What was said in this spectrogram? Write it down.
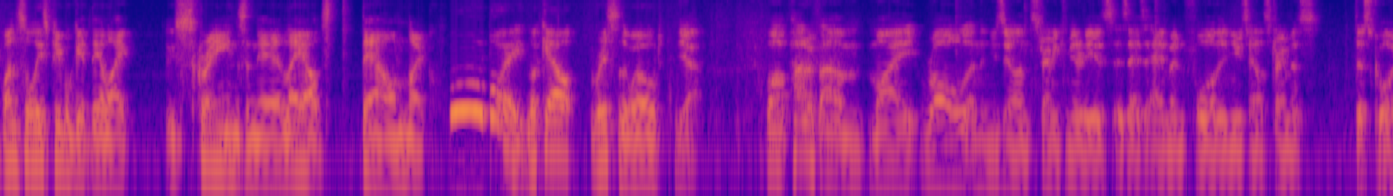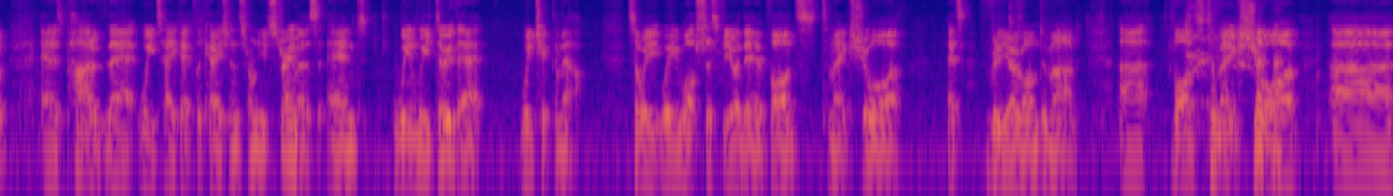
Once all these people get their like screens and their layouts down, like, oh boy, look out, the rest of the world. Yeah. Well, part of um, my role in the New Zealand streaming community is, is as admin for the New Zealand Streamers Discord. And as part of that, we take applications from new streamers. And when we do that, we check them out. So we, we watch just few of their VODs to make sure it's video on demand. Uh, VODs to make sure uh,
